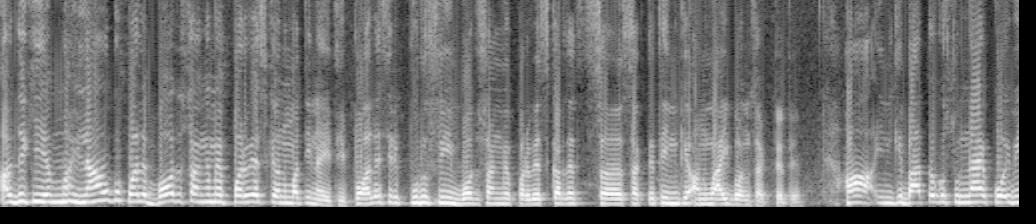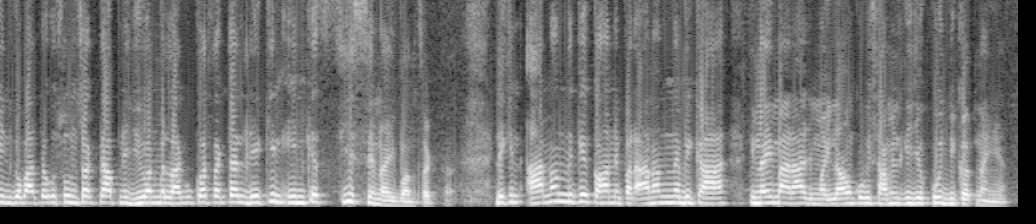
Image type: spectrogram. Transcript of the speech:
अब देखिए, महिलाओं को पहले बौद्ध संघ में प्रवेश की अनुमति नहीं थी। पहले सिर्फ़ पुरुष ही बौद्ध संघ में प्रवेश कर सकते थे, इनके अनुयायी बन सकते थे। हाँ इनकी बातों को सुनना है, कोई भी इनकी बातों को सुन सकता है, अपने जीवन में लागू कर सकता है, लेकिन इनके शिष्य नहीं बन सकता। लेकिन आनंद के कहने पर, आनंद ने भी कहा कि, नहीं महाराज, महिलाओं को भी शामिल कीजिए, कोई दिक्कत नहीं है।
